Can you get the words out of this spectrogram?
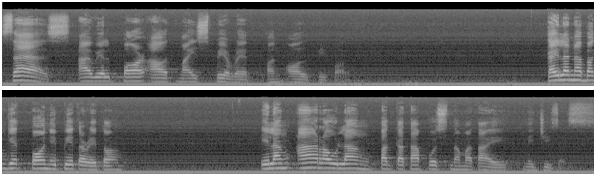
says, I will pour out my spirit on all people. Kailan nabanggit po ni Peter ito? Ilang araw lang pagkatapos namatay ni Jesus.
